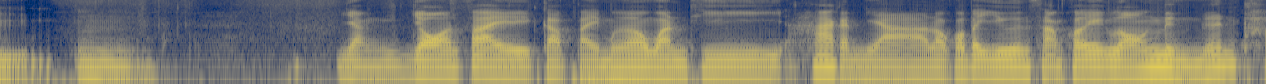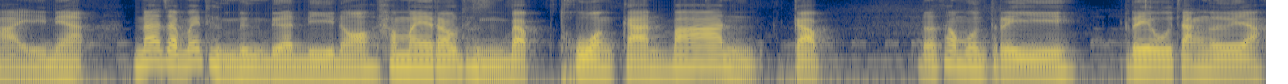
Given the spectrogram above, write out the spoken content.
อื่น อือย่างย้อนไปกลับไปเมื่อวันที่ 5 กันยา เราก็ไปยื่นสามข้อเรียกร้องหนึ่งเงื่อนไขเนี่ยน่าจะไม่ถึง 1 เดือนดีเนาะทำไมเราถึงแบบทวงการบ้านกับรัฐมนตรี เร็วจังเลยอะ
